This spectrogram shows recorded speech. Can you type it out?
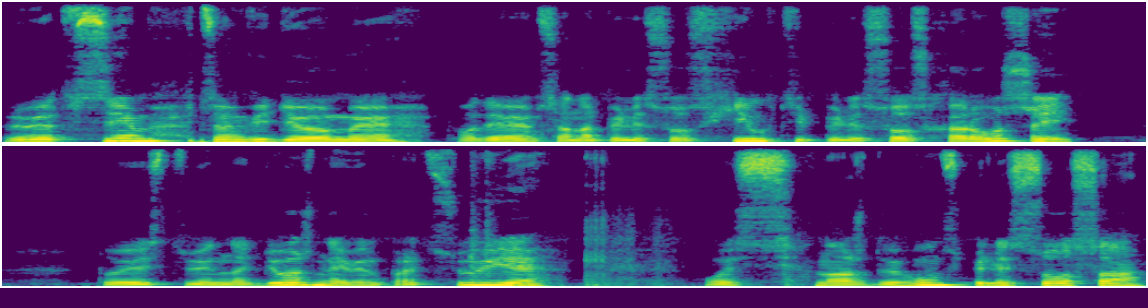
Привіт всім! В цьому відео ми подивимося на пилісос Hilti. Пилісос хороший, тобто він надіжний, він працює. Ось наш двигун з пилісоса.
